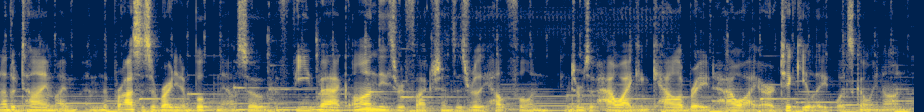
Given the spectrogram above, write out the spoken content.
another time, I'm, I'm, in the process of writing a book now. So the feedback on these reflections is really helpful in, in terms of how I can calibrate how I articulate what's going on.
